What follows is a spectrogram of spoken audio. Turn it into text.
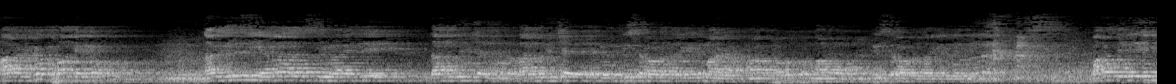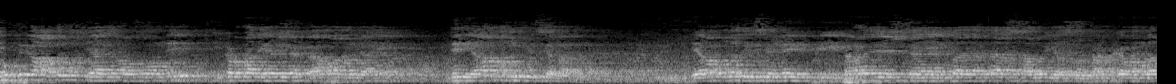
ఆ రకంగా బ్లాక్ నాకు తెలిసి ఎలా దాని గురించి అనమాట దాని గురించే తీసుకురావడం జరిగింది. మా మా ప్రభుత్వం మనం తీసుకురావడం జరిగింది. మనం దీన్ని పూర్తిగా ఆలోచన చేయాల్సిన అవసరం ఉంది. ఇక్కడ ఉన్న రియల్ గ్రామాలను కానీ దీన్ని ఎలా ముందుకు తీసుకెళ్ళాలి? ఎలా ముందుకు తీసుకెళ్ళి ఈ పెనలైజేషన్ కానీ ఎంత ఎంత సాల్వ్ ఇది కరెక్ట్గా ఉందా?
